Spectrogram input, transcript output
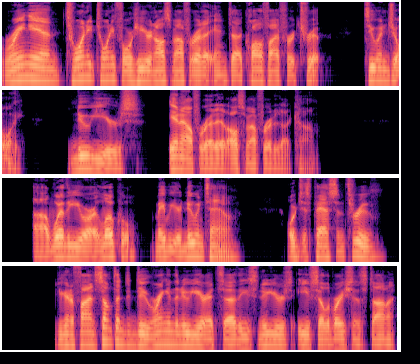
Ring in 2024 here in Awesome Alpharetta and uh, qualify for a trip to enjoy New Year's in Alpharetta at awesomealpharetta.com. Uh, whether you are a local, maybe you're new in town, or just passing through, you're going to find something to do ring in the new year at uh, these New Year's Eve celebrations, Donna.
